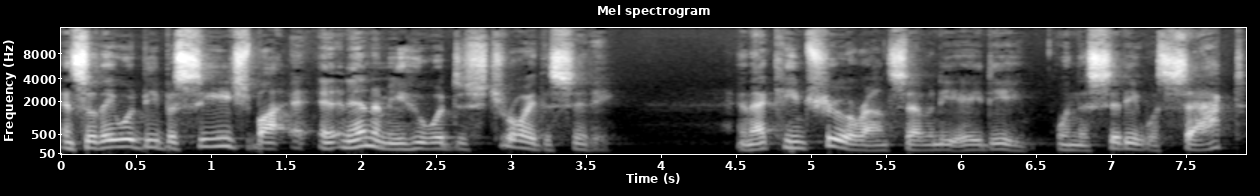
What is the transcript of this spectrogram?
And so they would be besieged by an enemy who would destroy the city. And that came true around 70 AD when the city was sacked,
